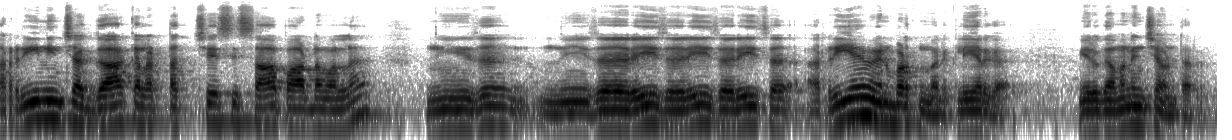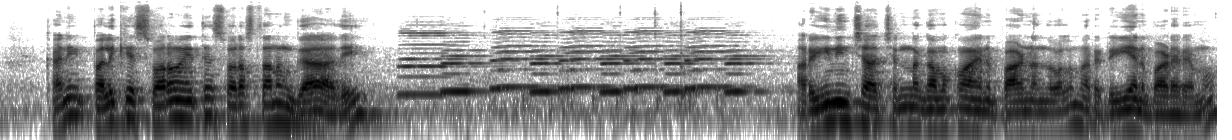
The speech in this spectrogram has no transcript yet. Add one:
ఆ రీ నుంచి ఆ గాకి అలా టచ్ చేసి సా పాడడం వల్ల నీజ నీజ రీజ రీజ రీజ రీయే ఆ వినపడుతుంది మరి క్లియర్గా. మీరు గమనించే ఉంటారు. కానీ పలికే స్వరం అయితే స్వరస్థానం గా అది. ఆ రీ నుంచి ఆ చిన్న గమకం ఆయన పాడినందువల్ల మరి రీ అని పాడారేమో.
